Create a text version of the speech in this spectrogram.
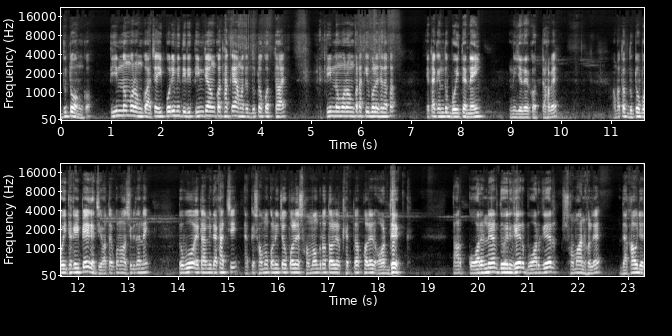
দুটো অঙ্ক। তিন নম্বর অঙ্ক আছে। এই পরিমিতিরই তিনটে অঙ্ক থাকে, আমাদের দুটো করতে হয়। তিন নম্বর অঙ্কটা কি বলেছে দেখো? এটা কিন্তু বইতে নেই, নিজেদের করতে হবে। আমরা তো দুটো বই থেকেই পেয়ে গেছি, অতএব কোনো অসুবিধা নেই। তবুও এটা আমি দেখাচ্ছি, একটি সমকোণী চৌপলের সমগ্র তলের ক্ষেত্রফলের অর্ধেক তার কর্ণের দৈর্ঘ্যের বর্গের সমান হলে দেখাও যে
